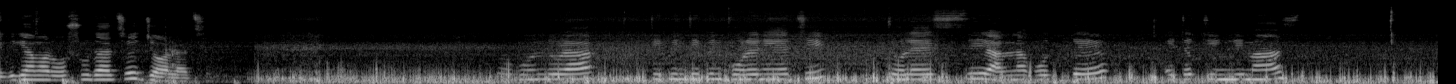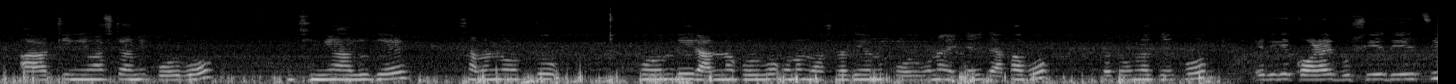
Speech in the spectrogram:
এদিকে আমার ওষুধ আছে, জল আছে। তো বন্ধুরা, টিফিন টিফিন করে নিয়েছি। চলে এসেছি রান্না করতে। এটা চিংড়ি মাছ। আর চিংড়ি মাছটা আমি করব ঝিঙে আলু দিয়ে। সামান্য একটু ফোড়ন দিয়ে রান্না করব, কোনো মশলা দিয়ে আমি করব না, এটাই দেখাবো। তো তোমরা দেখো এদিকে কড়াই বসিয়ে দিয়েছি।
